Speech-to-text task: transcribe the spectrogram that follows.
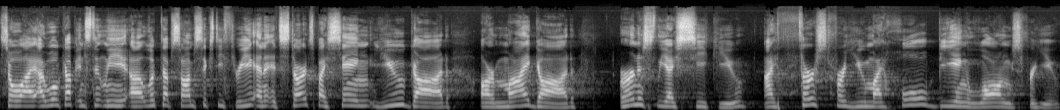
So I, I woke up instantly, uh, looked up Psalm 63, and it starts by saying, You, God, are my God. Earnestly I seek you. I thirst for you. My whole being longs for you.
